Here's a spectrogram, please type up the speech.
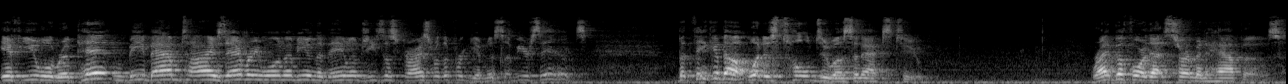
if you will repent and be baptized, every one of you, in the name of Jesus Christ for the forgiveness of your sins. But think about what is told to us in Acts 2. Right before that sermon happens,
